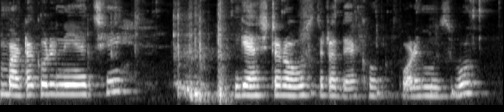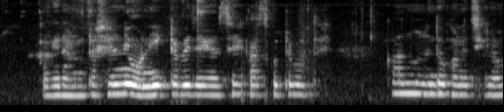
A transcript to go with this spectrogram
বাটা করে নিয়েছি। গ্যাসটার অবস্থাটা দেখো, পরে মুছবো। আগে রান্নাটা সেরে নিয়ে অনেকটা বেজে গেছে কাজ করতে করতে। কাজ মানে দোকানে ছিলাম।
